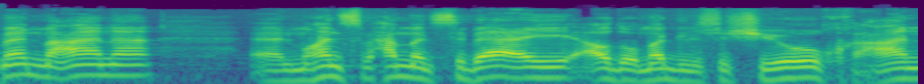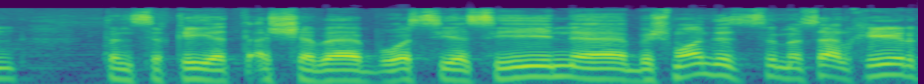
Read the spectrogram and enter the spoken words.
كمان معانا المهندس محمد سباعي عضو مجلس الشيوخ عن تنسيقية الشباب والسياسيين. باشمهندس مساء الخير.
